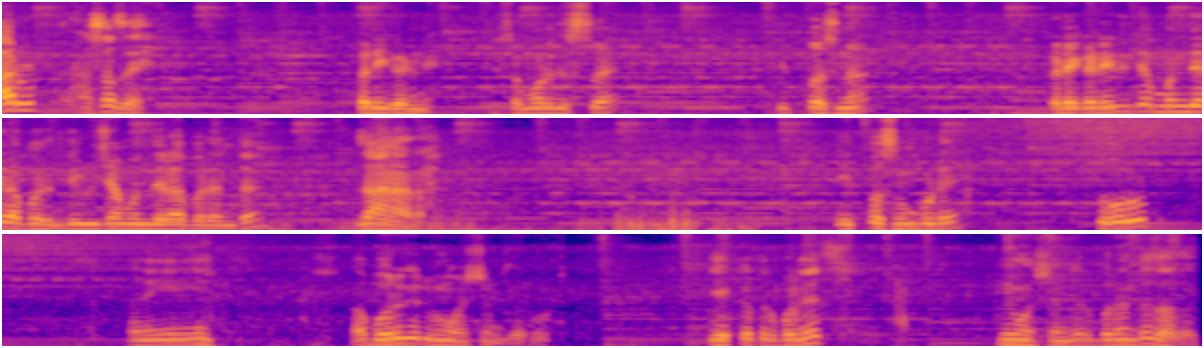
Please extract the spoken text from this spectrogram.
हा रूट असाच आहे. पलीकडने. समोर दिसतोय. तिथपासनं कडेकडेने त्या मंदिरापर्यंत देवीच्या मंदिरापर्यंत जाणारा. इथपासून पुढे तो रूट आणि हा बोरगिरी भीमाशंकर रूट. एकत्रपणेच भीमाशंकरपर्यंत जातात.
